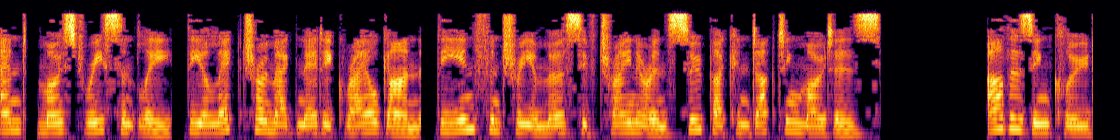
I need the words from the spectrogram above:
and, most recently, the electromagnetic railgun, the infantry immersive trainer and superconducting motors. Others include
